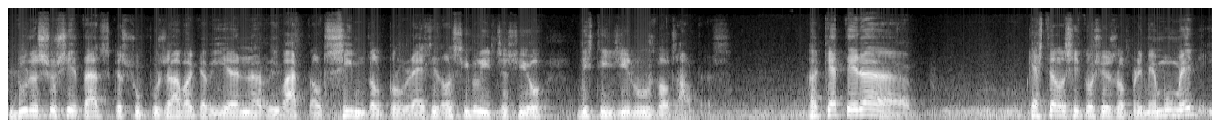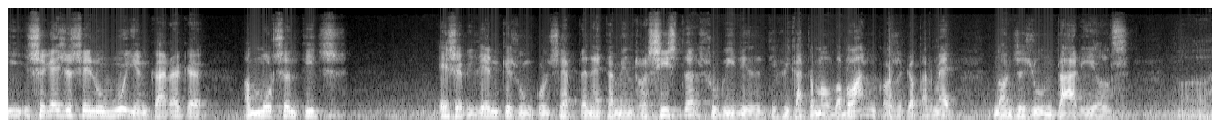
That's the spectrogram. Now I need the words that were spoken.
d'unes societats que suposava que havien arribat al cim del progrés i de la civilització distingint-los dels altres. Aquest era aquesta és la situació des del primer moment i segueix sent avui, encara que en molts sentits és evident que és un concepte netament racista, sovint identificat amb el de blanc, cosa que permet doncs, ajuntar-hi els, eh,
